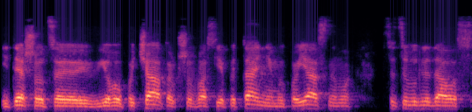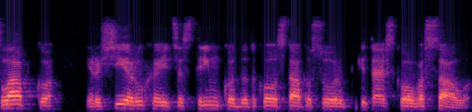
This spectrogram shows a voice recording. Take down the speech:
і те, що це його початок, що у вас є питання, ми пояснимо. Все це виглядало слабко, і Росія рухається стрімко до такого статусу китайського васалу.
